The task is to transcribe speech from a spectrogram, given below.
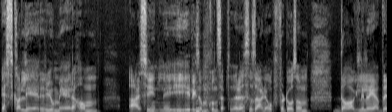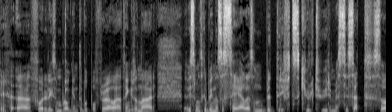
eskalerer jo mer han er synlig i, liksom, konseptet deres. Så er han jo oppført også som daglig leder eh, for liksom, bloggen til Fotballfrue. Og jeg tenker sånn der, Hvis man skal begynne å se det sånn bedriftskulturmessig sett, så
